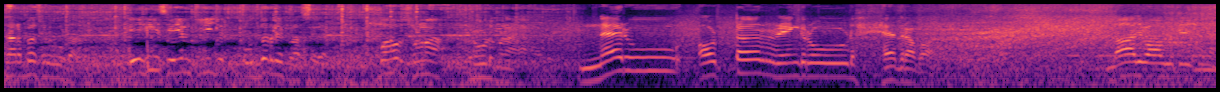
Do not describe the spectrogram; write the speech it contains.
ਸਰਵਿਸ ਰੋਡ ਆ। ਇਹੀ ਸੇਮ ਚੀਜ਼ ਉਧਰਲੇ ਪਾਸੇ ਆ। ਬਹੁਤ ਸੋਹਣਾ ਰੋਡ ਬਣਾਇਆ। Nehru outer ring road Hyderabad. ਲਾਜਵਾਬ ਲੋਕੇਸ਼ਨ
